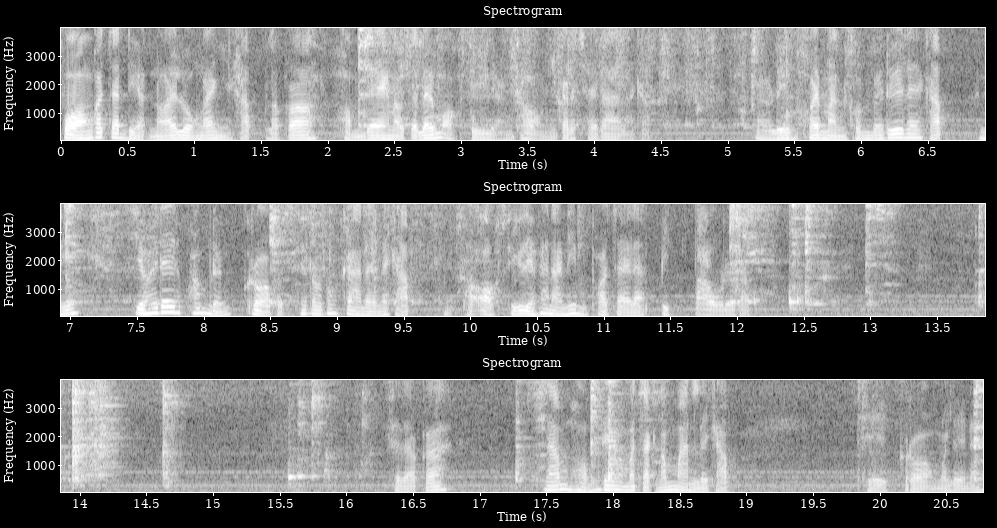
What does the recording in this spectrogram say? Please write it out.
ฟองก็จะเดือดน้อยลงแล้วอย่างนี้ครับแล้วก็หอมแดงเราจะเริ่มออกสีเหลืองทองนี่ก็ใช้ได้แล้วครับเราลืมค่อยหมั่นคนไปเรื่อยนะครับอันนี้เจียวให้ได้ความเหลืองกรอบแบบที่เราต้องการเลยนะครับพอออกสีเหลืองขนาดนี้ผมพอใจแล้วปิดเตาเลยครับ เสร็จแล้วก็นำหอมแดงมาจากน้ำมันเลยครับเทกรองไว้เลยนะ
